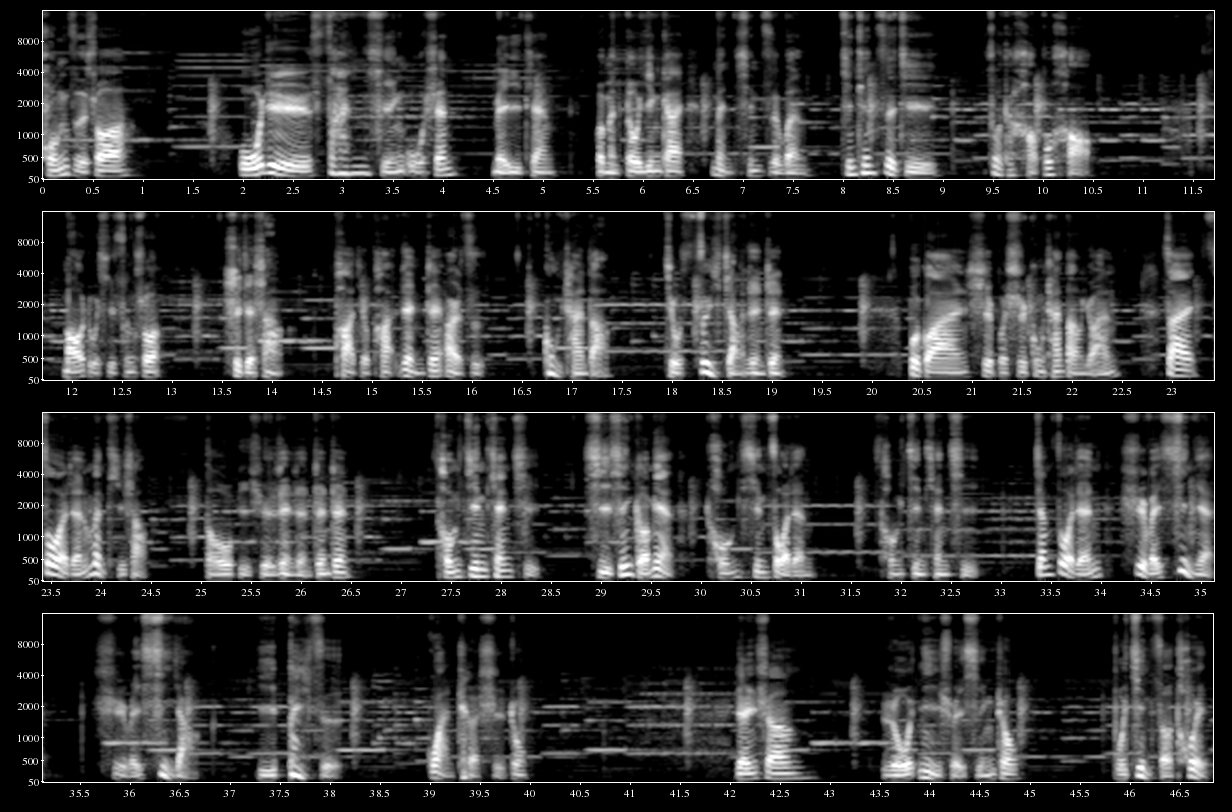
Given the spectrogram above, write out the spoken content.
孔子说：“吾日三省吾身。”每一天，我们都应该扪心自问：今天自己做得好不好？毛主席曾说：“世界上怕就怕认真二字，共产党就最讲认真。不管是不是共产党员，在做人问题上，都必须认认真真。从今天起，洗心革面。”重新做人，从今天起，将做人视为信念，视为信仰，一辈子贯彻始终。人生如逆水行舟，不进则退。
